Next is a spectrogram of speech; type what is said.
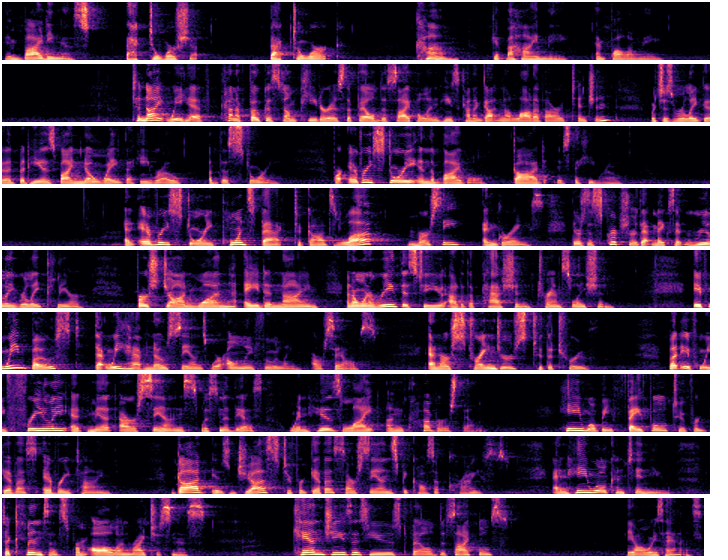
inviting us back to worship, back to work. Come, get behind me, and follow me. Tonight we have kind of focused on Peter as the failed disciple, and he's kind of gotten a lot of our attention, which is really good, but he is by no way the hero of this story. For every story in the Bible, God is the hero. And every story points back to God's love, mercy, and grace. There's a scripture that makes it really, really clear. 1 John 1 8 and 9. And I want to read this to you out of the Passion Translation. If we boast that we have no sins, we're only fooling ourselves and are strangers to the truth. But if we freely admit our sins, listen to this, when His light uncovers them, He will be faithful to forgive us every time God is just to forgive us our sins because of Christ, and He will continue to cleanse us from all unrighteousness. Can Jesus use failed disciples? He always has.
